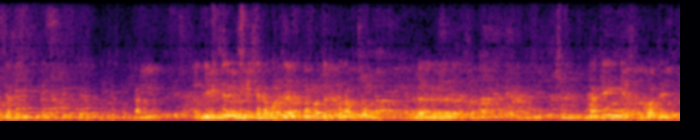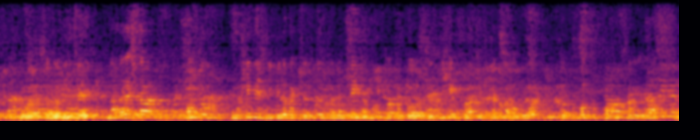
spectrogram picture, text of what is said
dzisiaj na te, na te spotkanie. Nie widzę, nie liczę na władzę, na władzę wykonawczą. E, Nadzieją jest do władzy, do władzy sądowniczej, no ale reszta po prostu musimy zlikwidować procedurę prewencyjną. Do tego, że dzisiaj Polacy się tak zachowują, to po prostu Polacy raz e,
